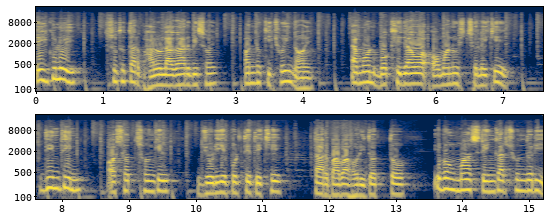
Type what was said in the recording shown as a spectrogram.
এইগুলোই শুধু তার ভালো লাগার বিষয়, অন্য কিছুই নয়। এমন বকে যাওয়া অমানুষ ছেলেকে দিন দিন অসৎসঙ্গে জড়িয়ে পড়তে দেখে তার বাবা হরিদত্ত এবং মা শৃঙ্গার সুন্দরী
